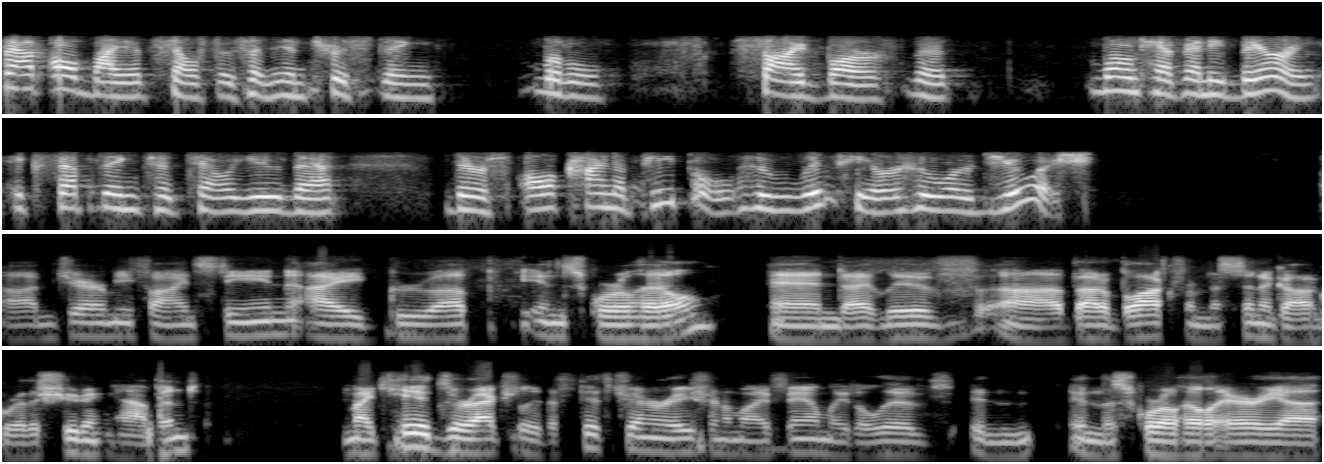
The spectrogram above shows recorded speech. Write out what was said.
that all by itself is an interesting little sidebar that won't have any bearing, excepting to tell you that there's all kind of people who live here who are Jewish. I'm Jeremy Feinstein. I grew up in Squirrel Hill, and I live uh, about a block from the synagogue where the shooting happened. My kids are actually the fifth generation of my family to live in in the Squirrel Hill area,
